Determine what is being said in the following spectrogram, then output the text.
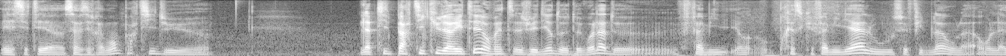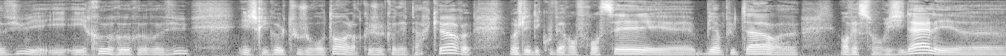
et c'était, ça faisait vraiment partie du la petite particularité, en fait, je vais dire, de, voilà, de famille, presque familiale, où ce film-là, on l'a, vu et, et, re, re, re, revu, et je rigole toujours autant alors que je le connais par cœur. Moi, je l'ai découvert en français et euh, bien plus tard euh, en version originale, et euh,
